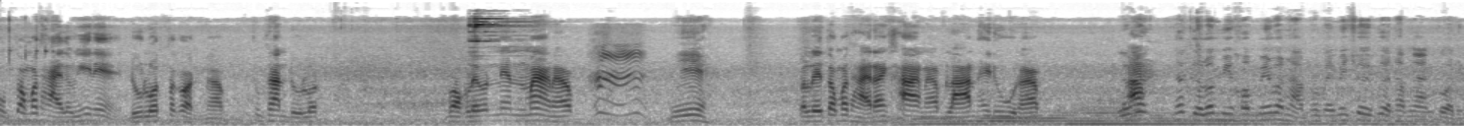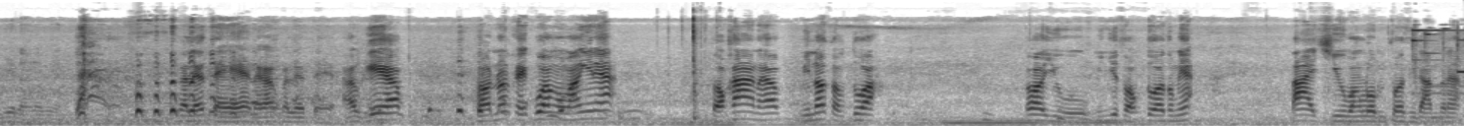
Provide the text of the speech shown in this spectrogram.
ผมต้องมาถ่ายตรงนี้นี่ดูรถซะก่อนนะครับ ทุกท่านดูรถ บอกเลยว่าแน่นมากนะครับนี่ก็เลยต้องมาถ่ายด้านข้างนะครับ ร้านให้ดูนะครับแล้วอะถ้าเกิดว่ามีคอมเมนต์มาถามทำไมไม่ช่วยเพื่อนทำงานก่อนอย่างนี้ล่ะทำไงก็แล้วแต่นะครับก็แล้วแต่โอเคครับถอดน็อตไขควงออกมาอย่างนี้นะ สองข้างนะครับ มีน็อตสองตัว ก็อยู่มีอยู่สองตัวตรงเนี้ย ใต้ชิวบังลมตัวสีดำตัวเนี้ย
